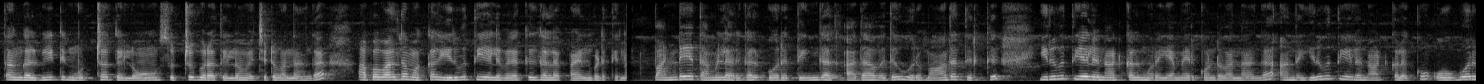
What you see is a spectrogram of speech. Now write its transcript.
தங்கள் வீட்டின் முற்றத்திலும் சுற்றுப்புறத்திலும் வச்சுட்டு வந்தாங்க. அப்போ வாழ்ந்த மக்கள் இருபத்தி ஏழு விளக்குகளை பயன்படுத்தினாங்க பண்டைய தமிழர்கள் ஒரு திங்கள் அதாவது ஒரு மாதத்திற்கு இருபத்தி ஏழு நாட்கள் முறையை மேற்கொண்டு வந்தாங்க. அந்த இருபத்தி ஏழு நாட்களுக்கும் ஒவ்வொரு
